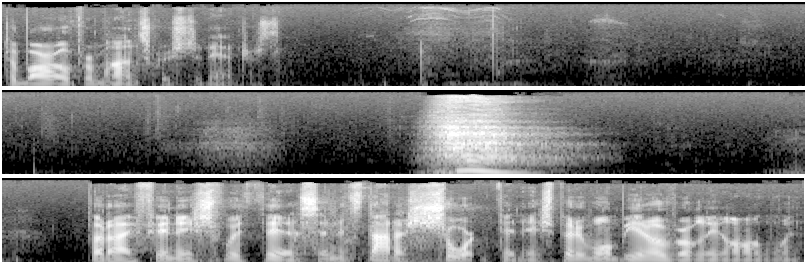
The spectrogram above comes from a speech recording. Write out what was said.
to borrow from Hans Christian Andersen. but I finish with this, and it's not a short finish, but it won't be an overly long one.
